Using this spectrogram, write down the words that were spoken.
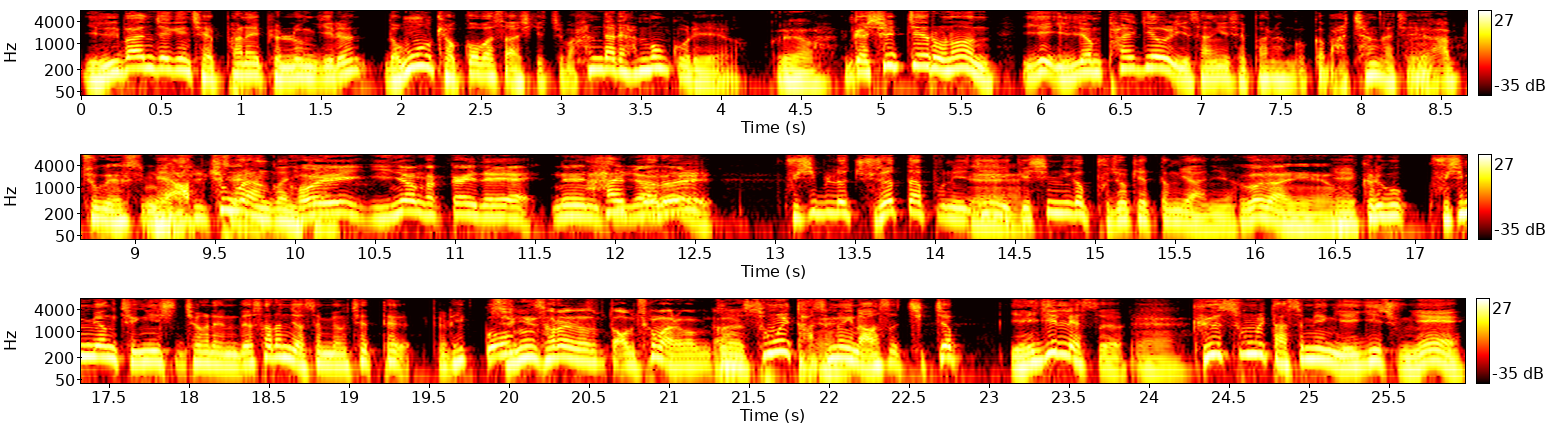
일반적인 재판의 변론기일은 너무 겪어봐서 아시겠지만 한 달에 한 번꼴이에요. 그래요. 그러니까 실제로는 이게 1년 8개월 이상의 재판한 것과 마찬가지예요. 네, 압축을 했습니다. 예, 압축을. 한 거니까. 거의 2년 가까이 되는 할 거를 90일로 줄였다 뿐이지 예. 그 심리가 부족했던 게 아니에요. 그건 아니에요. 예, 그리고 90명 증인 신청을 했는데 36명 채택을 했고 증인 36도 엄청 많은 겁니다. 그 25명이 나와서 직접 얘기를 했어요. 예. 그 25명 얘기 중에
